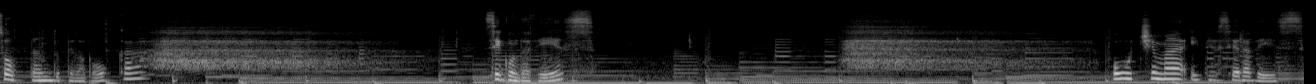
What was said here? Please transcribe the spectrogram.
soltando pela boca. Segunda vez. Última e terceira vez.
